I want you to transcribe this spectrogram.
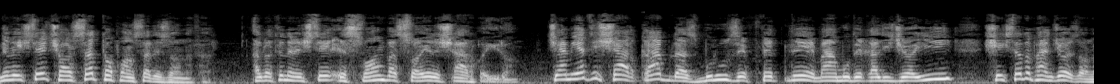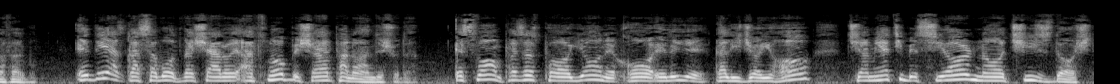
نوشته 400 تا 500 هزار نفر البته نوشته اسفان و سایر شهرهای ایران جمعیت شهر قبل از بروز فتنه محمود قلیجایی 650 هزار نفر بود عده از قصبات و شهرهای اطناب به شهر پناهنده شدند اسفان پس از پایان قائله قلیجایی ها جمعیتی بسیار ناچیز داشت.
